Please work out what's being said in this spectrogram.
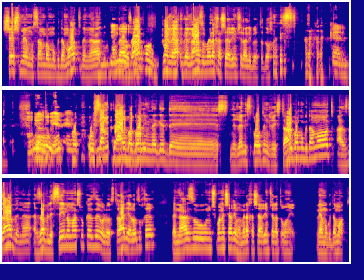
שש מהם הוא שם במוקדמות, ומאז ועזב, נכון, ומאז הוא מלך השערים של הליברטדורס. כן. הוא שם איזה ארבע גולים נגד, אה, נראה לי ספורטינג קריסטל במוקדמות, עזב, לסין או משהו כזה, או לאוסטרליה, לא זוכר, ומאז הוא עם שמונה שערים, הוא מלך השערים של הטורניר, מהמוקדמות.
